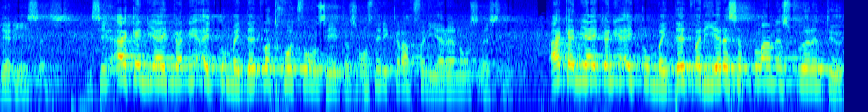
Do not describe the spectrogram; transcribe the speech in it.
deur Jesus. Jy sien ek en jy kan nie uitkom by dit wat God vir ons het as ons nie die krag van die Here in ons is nie. Ek en jy kan nie uitkom by dit wat die Here se plan is vorentoe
